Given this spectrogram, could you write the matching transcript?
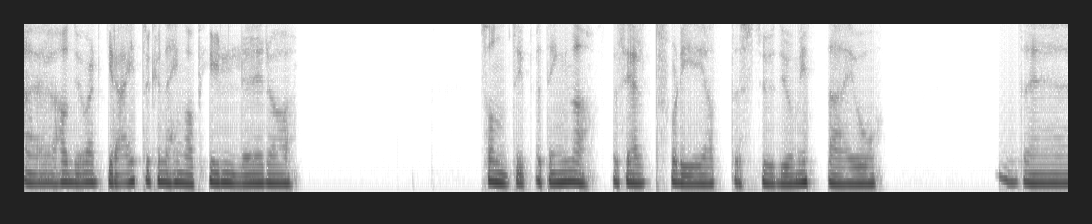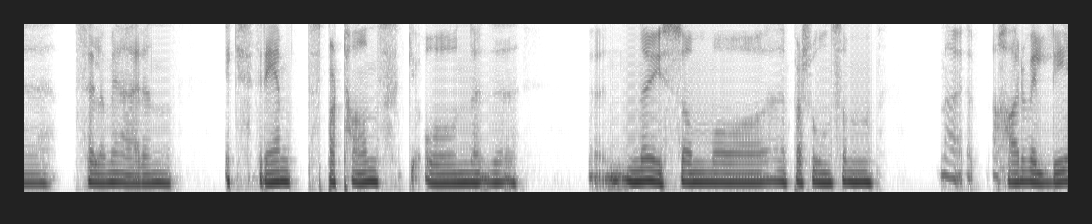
uh, hadde jo vært greit å kunne henge opp hyller og sånne type ting, da. Spesielt fordi at studioet mitt er jo det Selv om jeg er en ekstremt spartansk og nøysom og en person som har veldig,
